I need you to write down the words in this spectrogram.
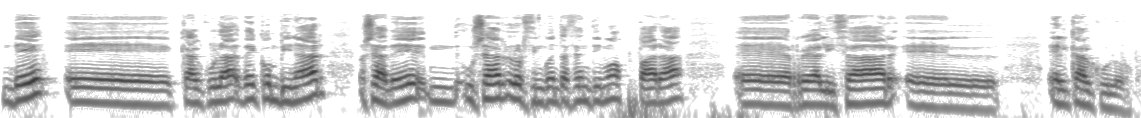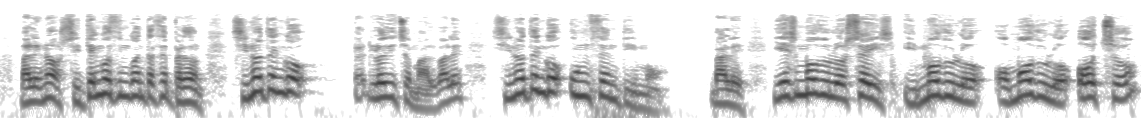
de eh, calcular, de combinar, o sea, de mm, usar los 50 céntimos para eh, realizar el, el cálculo. ¿Vale? No, si tengo 50 céntimos, perdón, si no tengo, lo he dicho mal, ¿vale? Si no tengo un céntimo, ¿vale? Y es módulo 6 y módulo o módulo 8,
